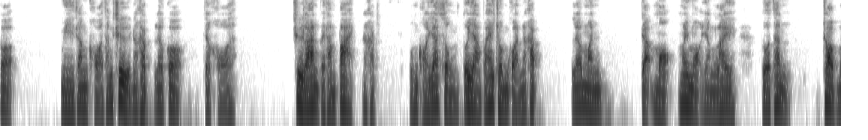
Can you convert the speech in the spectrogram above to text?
ก็มีทั้งขอทั้งชื่อนะครับ แล้วก็จะขอชื่อร้านไปทำป้ายนะครับ ผมขออนุญาตส่งตัวอย่างไปให้ชมก่อนนะครับ แล้วมันจะเหมาะไม่เหมาะอย่างไร ตัวท่านชอบไหม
